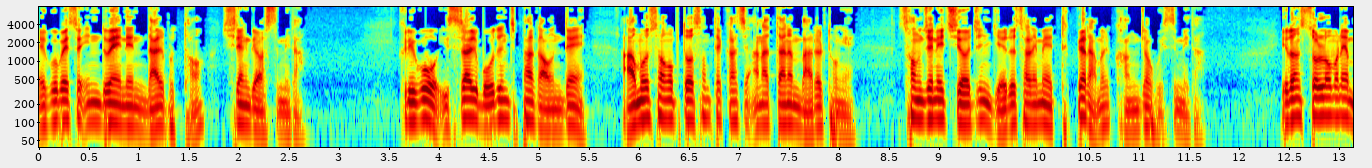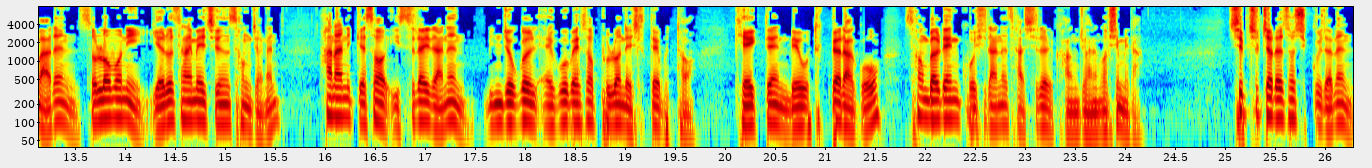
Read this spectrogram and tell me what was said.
애굽에서 인도해낸 날부터 실행되었습니다. 그리고 이스라엘 모든 지파 가운데 아무 성읍도 선택하지 않았다는 말을 통해 성전이 지어진 예루살렘의 특별함을 강조하고 있습니다. 이런 솔로몬의 말은 솔로몬이 예루살렘에 지은 성전은 하나님께서 이스라엘이라는 민족을 애굽에서 불러내실 때부터 계획된 매우 특별하고 성별된 곳이라는 사실을 강조하는 것입니다. 17절에서 19절은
